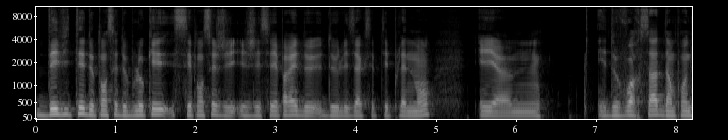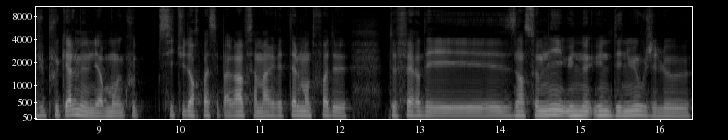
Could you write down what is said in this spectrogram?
d'éviter de penser, de bloquer ces pensées, essayé pareil de, les accepter pleinement euh, et de voir ça d'un point de vue plus calme et de me dire, bon, écoute, si tu dors pas, c'est pas grave. Ça m'arrivait tellement de fois de, de faire des insomnies. Une, une des nuits où j'ai le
